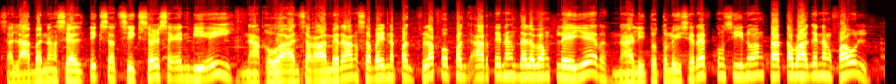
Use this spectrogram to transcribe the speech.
Sa laban ng Celtics at Sixers sa NBA, nakuhaan sa kamera ang sabay na pag-flop o pag-arte ng dalawang player. Nalito tuloy si ref kung sino ang tatawagan ng foul.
